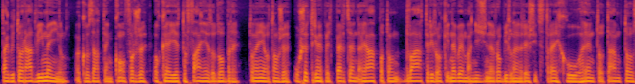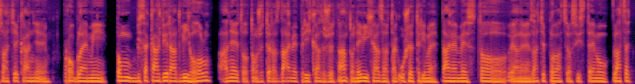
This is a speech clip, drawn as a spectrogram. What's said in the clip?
tak by to rád vymenil ako za ten komfort, že OK, je to fajn, je to dobre. To nie je o tom, že ušetríme 5% a ja potom 2-3 roky nebudem mať nič iné robiť, len riešiť strechu, hento, tamto, zatekanie, problémy. Tomu by sa každý rád vyhol a nie je to o tom, že teraz dajme príkaz, že nám to nevychádza, tak ušetríme, dajme miesto, ja neviem, zateplovacieho systému 25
